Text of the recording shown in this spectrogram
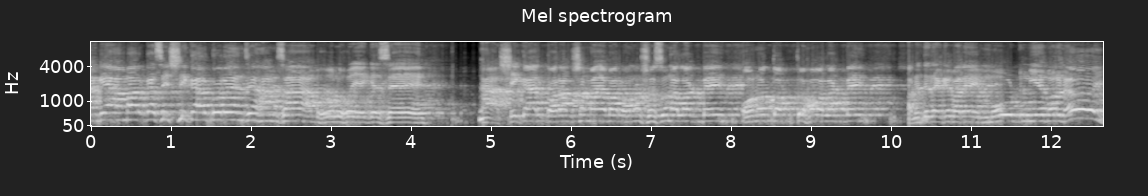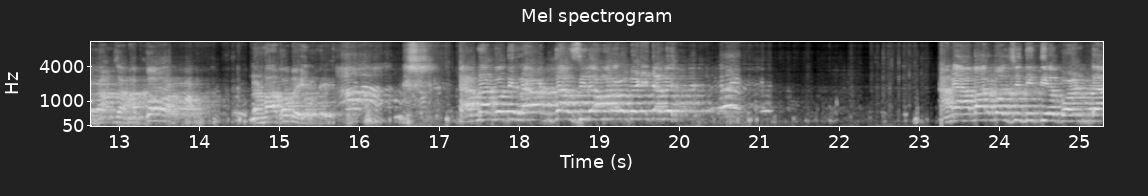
আগে আমার কাছে স্বীকার করেন যে হামসা ভুল হয়ে গেছে। হ্যাঁ স্বীকার করার সময় আবার অনুশোচনা লাগবে, অনুতপ্ত হওয়া লাগবে। আপনি যদি একেবারে মোট নিয়ে বলেন ওই হামসা মাফ কর। মাফ হবে। আপনার প্রতি রাগ যা ছিল আমার আরও বেড়ে যাবে। আমি আবার বলছি দ্বিতীয় পয়েন্টটা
